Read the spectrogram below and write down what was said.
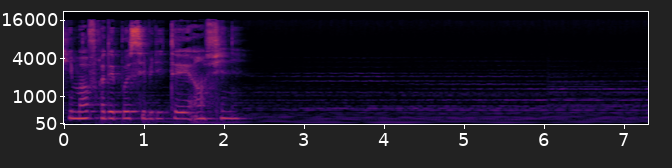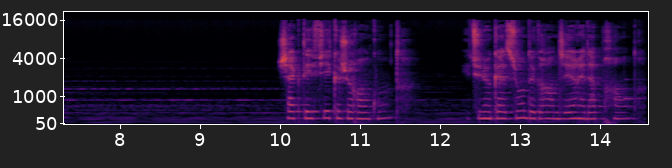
qui m'offre des possibilités infinies. Chaque défi que je rencontre est une occasion de grandir et d'apprendre.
